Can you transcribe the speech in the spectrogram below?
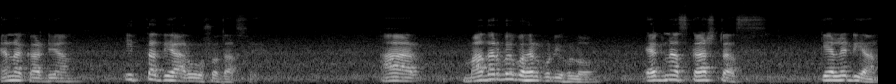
অ্যানাকার্ডিয়াম ইত্যাদি আরও ওষুধ আছে। আর মাদার ব্যবহার করি হলো agnus castus, caladium,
